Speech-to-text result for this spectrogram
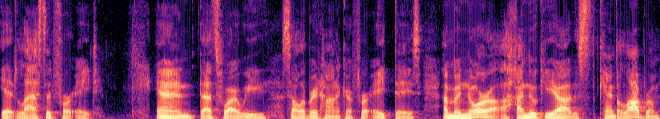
it lasted for eight. And that's why we celebrate Hanukkah for eight days. A menorah, a Chanukiah, this candelabrum,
